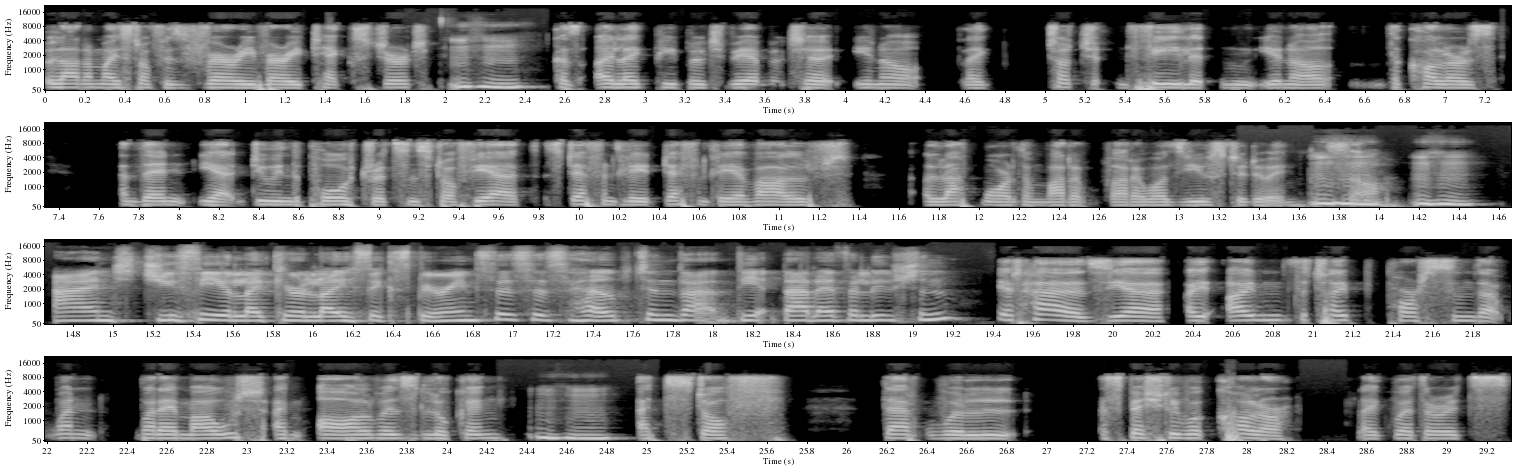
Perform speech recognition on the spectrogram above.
a lot of my stuff is very, very textured because mm-hmm. I like people to be able to, you know, like touch it and feel it and you know the colors and then yeah doing the portraits and stuff yeah it's definitely definitely evolved a lot more than what I, what I was used to doing mm-hmm, so mm-hmm. and do you feel like your life experiences has helped in that the, that evolution it has yeah I, i'm the type of person that when when i'm out i'm always looking mm-hmm. at stuff that will especially with color like whether it's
